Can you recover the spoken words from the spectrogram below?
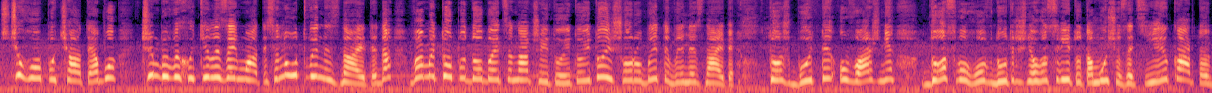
з чого почати, або чим би ви хотіли займатися. Ну, от ви не знаєте, да? вам і то подобається, наче і то, і то, і то, і що робити, ви не знаєте. Тож будьте уважні до свого внутрішнього світу, тому що за цією картою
